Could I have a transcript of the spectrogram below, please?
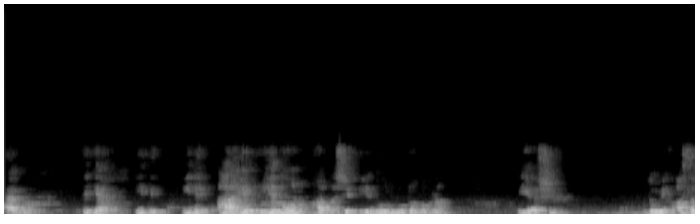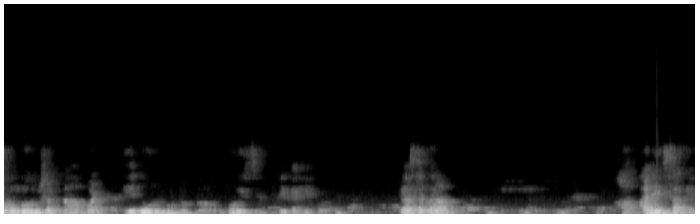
आयब्रो ठीक आहे? इथे. इथे. हा हे हे दोन हात असे हे दोन मोठं पकडा. हे अशी तुम्ही असं पण करू शकता बट हे दोन बोट पुरेसे आहेत. ठीक आहे हे असं करा. हा आणि सांगेल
